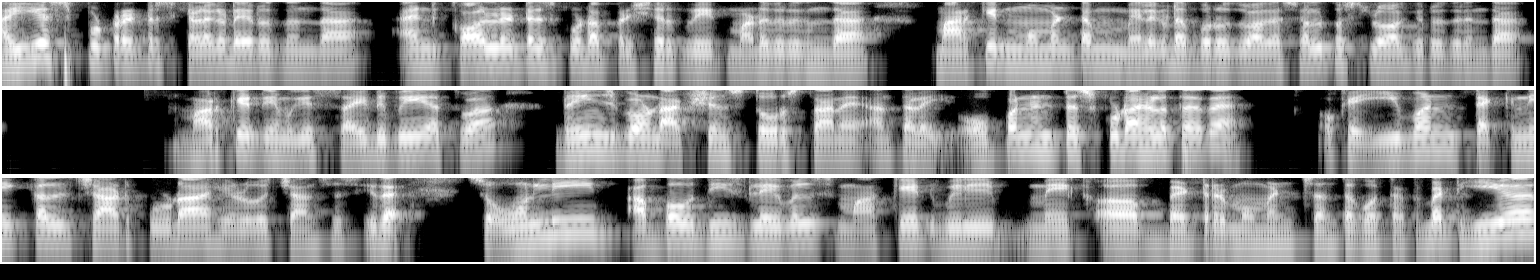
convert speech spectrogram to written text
ಹೈಯೆಸ್ಟ್ ಪುಟ್ ರೇಟರ್ಸ್ ಕೆಳಗಡೆ ಇರೋದ್ರಿಂದ ಅಂಡ್ ಕಾಲ್ ರೇಟರ್ಸ್ ಕೂಡ ಪ್ರೆಷರ್ ಕ್ರಿಯೇಟ್ ಮಾಡೋದ್ರಿಂದ ಮಾರ್ಕೆಟ್ ಮೊಮೆಂಟಮ್ ಮೇಲ್ಗಡೆ ಬರೋದಾಗ ಸ್ವಲ್ಪ ಸ್ಲೋ ಆಗಿರೋದ್ರಿಂದ ಮಾರ್ಕೆಟ್ ನಿಮಗೆ ಸೈಡ್ ವೇ ಅಥವಾ ರೇಂಜ್ ಬೌಂಡ್ ಆಕ್ಷನ್ಸ್ ತೋರಿಸ್ತಾನೆ ಅಂತೇಳಿ. ಓಪನ್ ಇಂಟ್ರೆಸ್ಟ್ ಕೂಡ ಹೇಳ್ತಾ ಇದೆ. ಓಕೆ ಈವನ್ ಟೆಕ್ನಿಕಲ್ ಚಾರ್ಟ್ ಕೂಡ ಹೇಳುವ ಚಾನ್ಸಸ್ ಇದೆ so only above these levels market will make a better moments ಅಂತ ಗೊತ್ತಾಗ್ತದೆ ಬಟ್ ಹಿಯರ್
